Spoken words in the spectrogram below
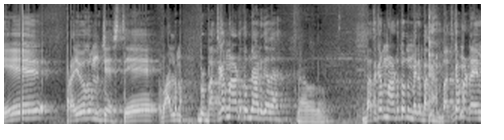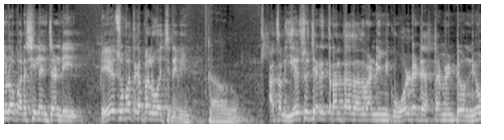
ఏ ప్రయోగం చేస్తే వాళ్ళు ఇప్పుడు బతుకమ్మ ఆడుతున్నారు కదా. అవును. బతుకమ్మ ఆడుతున్న మీరు బత- బతుకమ్మ టైంలో పరిశీలించండి. ఏ బతుకమ్మలు వచ్చినవి. అవును. అసలు యేసు చరిత్ర అంతా చదవండి మీకు ఓల్డ్ టెస్టామెంట్ న్యూ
